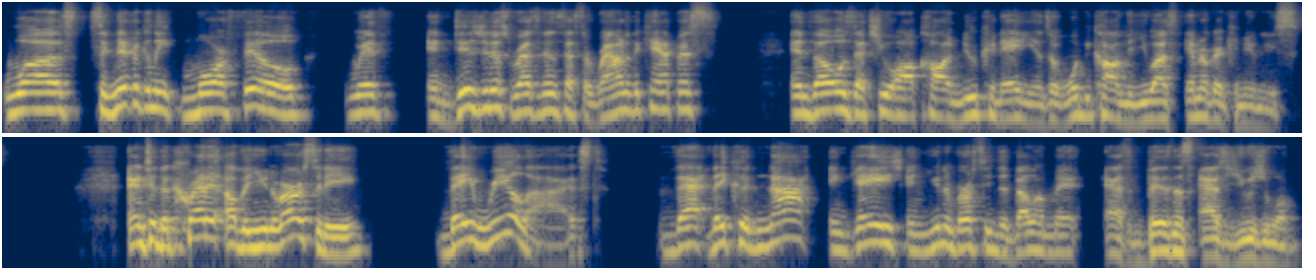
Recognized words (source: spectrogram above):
was significantly more filled with indigenous residents that surrounded the campus and those that you all call new Canadians or what we call in the US immigrant communities. And to the credit of the university, they realized that they could not engage in university development as business as usual.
